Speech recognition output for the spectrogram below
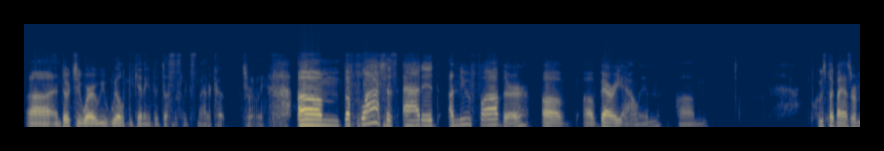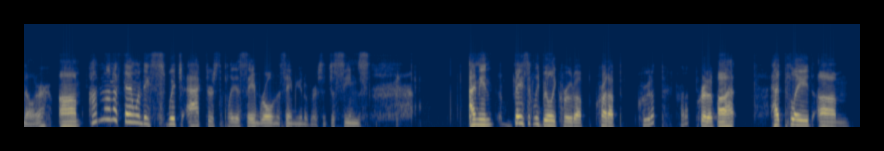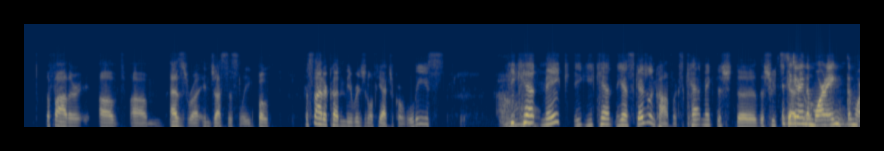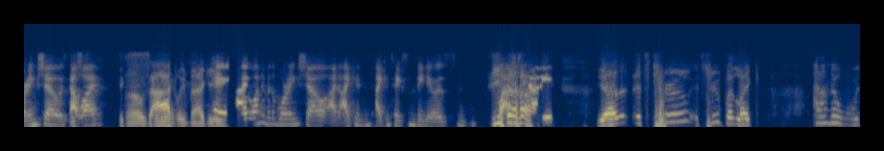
Uh, and don't you worry, we will be getting the Justice League Snyder cut shortly. Um, the Flash has added a new father of, of Barry Allen, um, who's played by Ezra Miller. Um, I'm not a fan when they switch actors to play the same role in the same universe. It just seems. I mean, basically, Billy Crudup, Crudup, Crudup, Crudup, Credit. uh, had played um, the father of um, Ezra in Justice League, both the Snyder Cut and the original theatrical release. He Oh. can't make he, he can't he has scheduling conflicts. Can't make the sh- the the shoot Is schedule. he doing the morning the morning show? Is that He's- why? Oh, Exactly, Maggie. Hey, I want him in the morning show. I, I can I can take somebody new as Flash's yeah, yeah, it's true. It's true, but like, I don't know.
